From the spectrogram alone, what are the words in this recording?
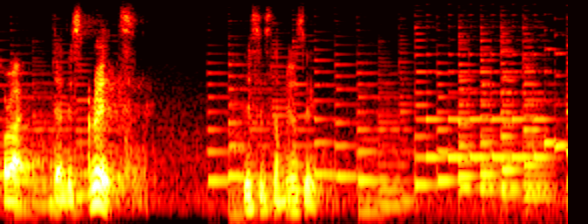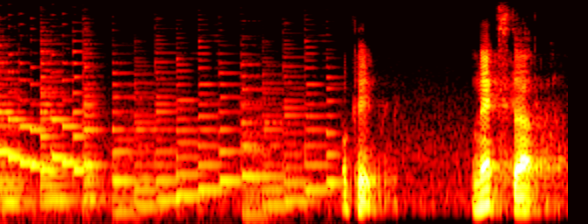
Alright, that is great. This is the music. Okay, next step,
